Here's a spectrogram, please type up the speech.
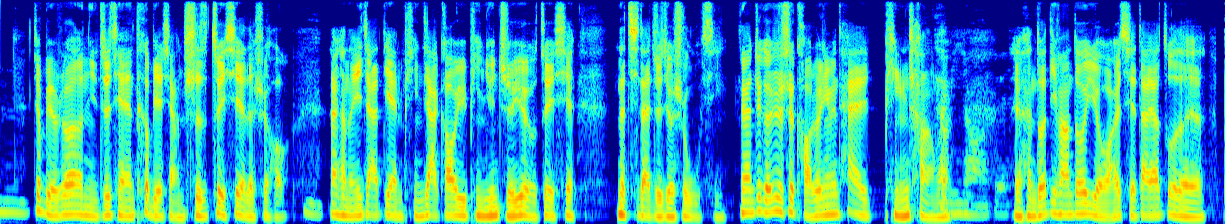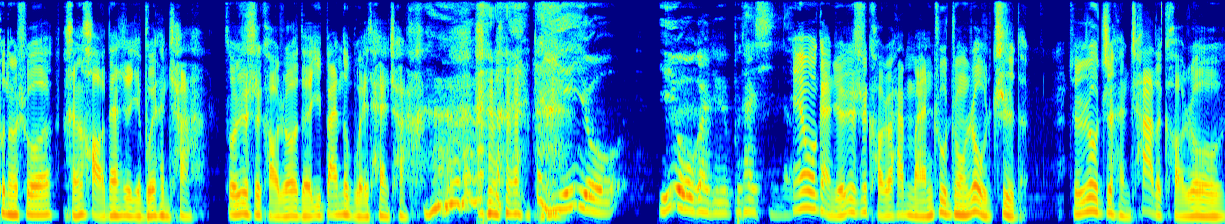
嗯就比如说你之前特别想吃醉蟹的时候，嗯那可能一家店评价高于平均值，又有醉蟹，那期待值就是五星。但这个日式烤肉因为太平常了，太平常了，对。对很多地方都有，而且大家做的不能说很好，但是也不会很差。做日式烤肉的一般都不会太差，但也有也有我感觉不太行的因。为我感觉日式烤肉还蛮注重肉质的，就肉质很差的烤肉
